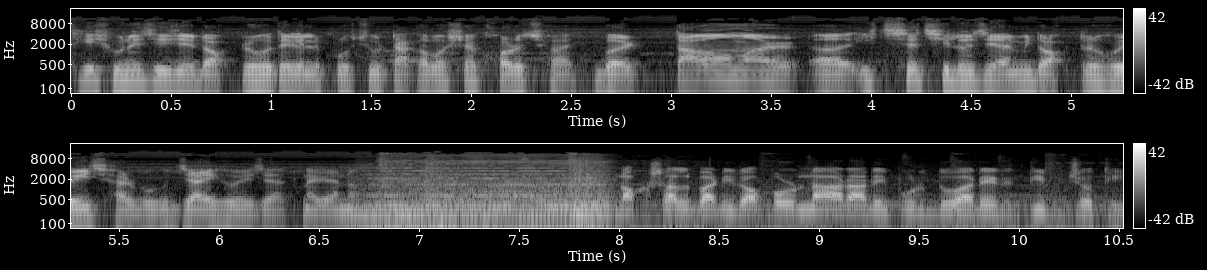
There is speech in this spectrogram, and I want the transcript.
থেকে শুনেছি যে ডক্টর হতে গেলে প্রচুর টাকা পয়সা খরচ হয় বাট তাও আমার ইচ্ছে ছিল যে আমি ডক্টর হয়েই ছাড়বো, যাই হয়ে যাক না কেন। নকশালবাড়ির অপর্ণা আর আলিপুর দুয়ারের দীপজ্যোতি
